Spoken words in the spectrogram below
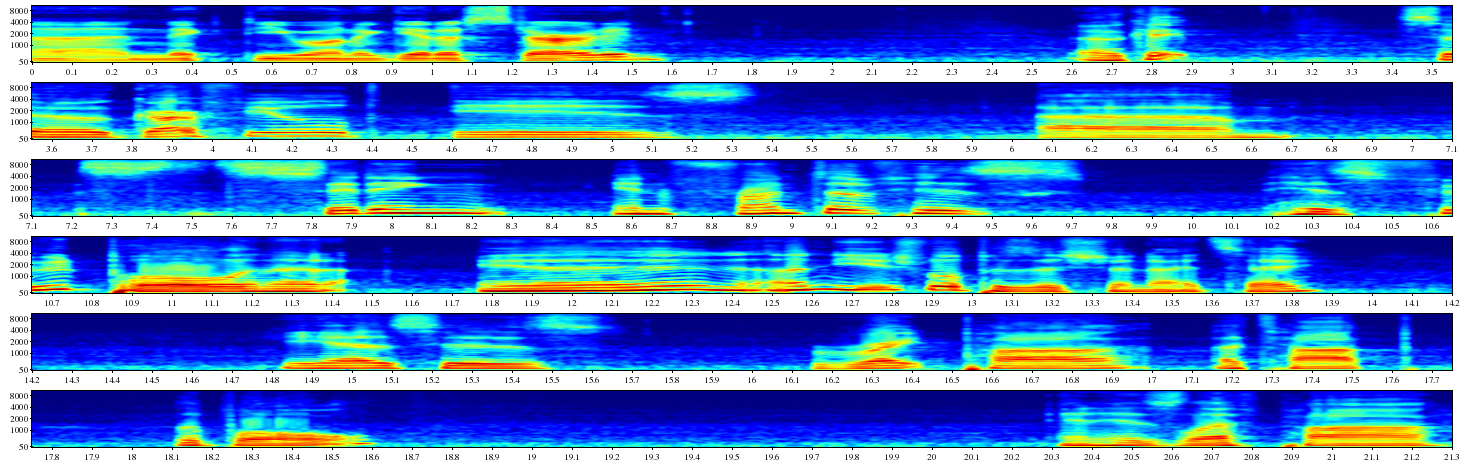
Uh, Nick, do you want to get us started? Okay. So Garfield is um, s- sitting in front of his his food bowl in, a, in an unusual position, I'd say. He has his right paw atop the bowl, and his left paw,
